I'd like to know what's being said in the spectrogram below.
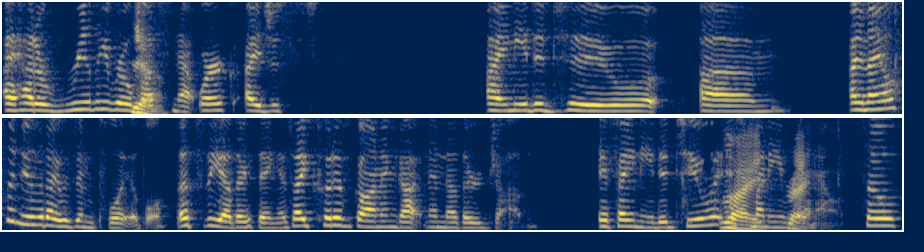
I had a really Yeah. robust network. I just, I needed to, um, and I also knew that I was employable. That's the other thing is I could have gone and gotten another job if I needed to, if Right. money ran out. So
